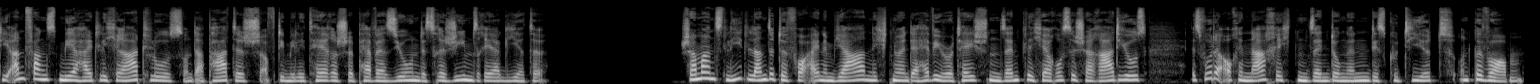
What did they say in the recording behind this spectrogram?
die anfangs mehrheitlich ratlos und apathisch auf die militärische Perversion des Regimes reagierte. Schamans Lied landete vor einem Jahr nicht nur in der Heavy Rotation sämtlicher russischer Radios, es wurde auch in Nachrichtensendungen diskutiert und beworben.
